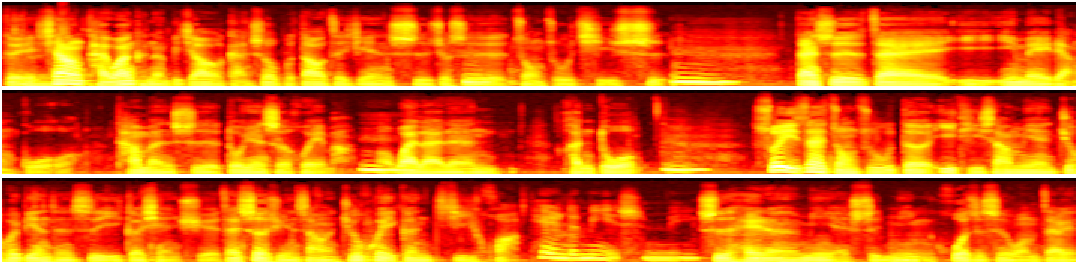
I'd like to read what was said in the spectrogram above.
对。对，像台湾可能比较感受不到这件事，就是种族歧视。嗯，但是在以英美两国，他们是多元社会嘛，外来人很多。嗯。所以在种族的议题上面，就会变成是一个显学，在社群上就会更激化。黑人的命也是命，是黑人的命也是命，嗯、或者是我们在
